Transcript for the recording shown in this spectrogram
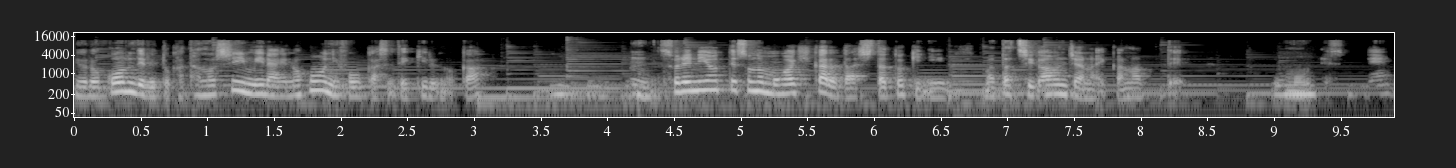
喜んでるとか楽しい未来の方にフォーカスできるのか、うん、それによってそのもがきから脱した時にまた違うんじゃないかなって思うんですよね。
